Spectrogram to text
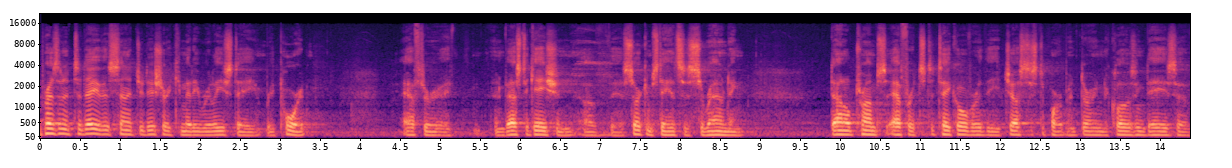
President, today the Senate Judiciary Committee released a report after an investigation of the circumstances surrounding Donald Trump's efforts to take over the Justice Department during the closing days of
